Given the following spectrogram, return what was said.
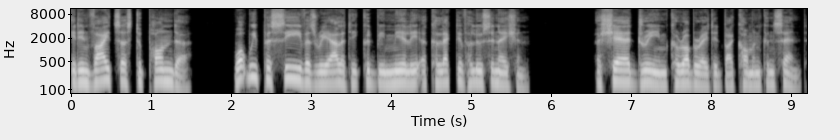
It invites us to ponder what we perceive as reality could be merely a collective hallucination, a shared dream corroborated by common consent.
